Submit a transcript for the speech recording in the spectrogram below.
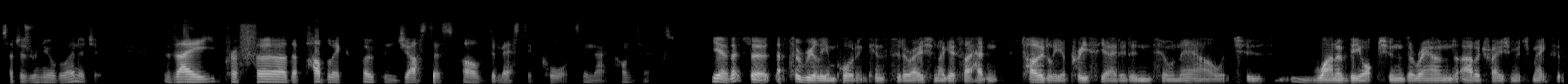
such as renewable energy. They prefer the public open justice of domestic courts in that context. Yeah, that's a that's a really important consideration. I guess I hadn't totally appreciated until now, which is one of the options around arbitration which makes it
